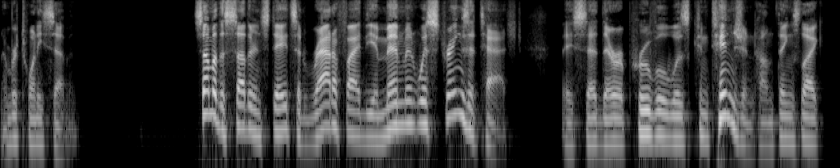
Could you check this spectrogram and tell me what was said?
number 27. Some of the southern states had ratified the amendment with strings attached, they said their approval was contingent on things like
